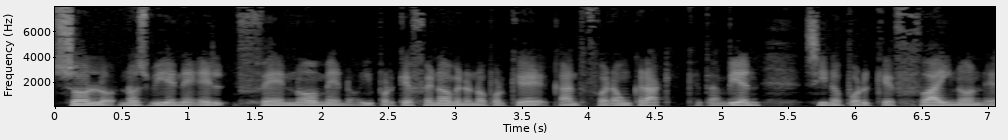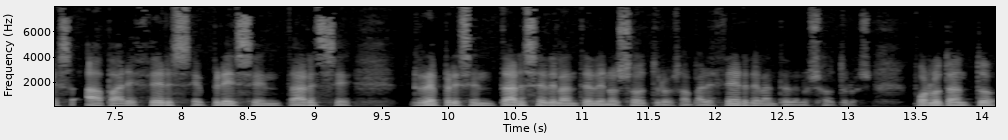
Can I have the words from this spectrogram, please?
solo nos viene el fenómeno. ¿Y por qué fenómeno? No porque Kant fuera un crack, que también, sino porque Fainon es aparecerse, presentarse, representarse delante de nosotros, aparecer delante de nosotros. Por lo tanto,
